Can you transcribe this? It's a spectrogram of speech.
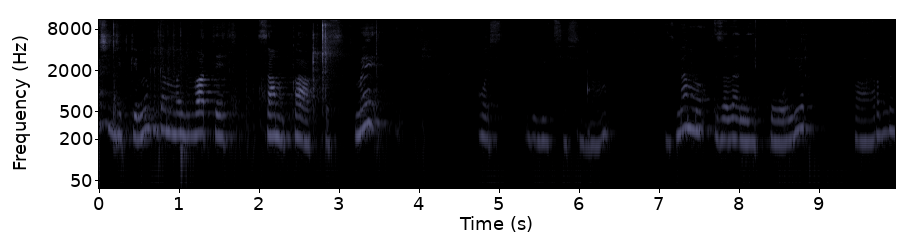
Далі, дітки, ми будемо малювати сам кактус. Ми, ось, дивіться сюди, візьмемо зелений колір, фарби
